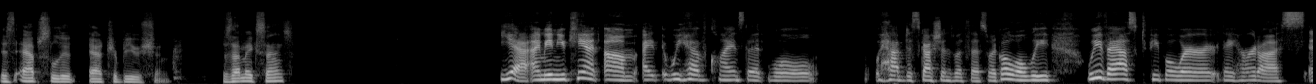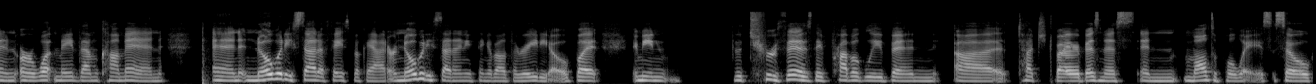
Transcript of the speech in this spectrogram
as absolute attribution. Does that make sense? Yeah, I mean, you can't. Um, I we have clients that will have discussions with this, like, oh well, we we've asked people where they heard us and or what made them come in, and nobody said a Facebook ad or nobody said anything about the radio. But I mean, the truth is they've probably been uh, touched by your business in multiple ways. So,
